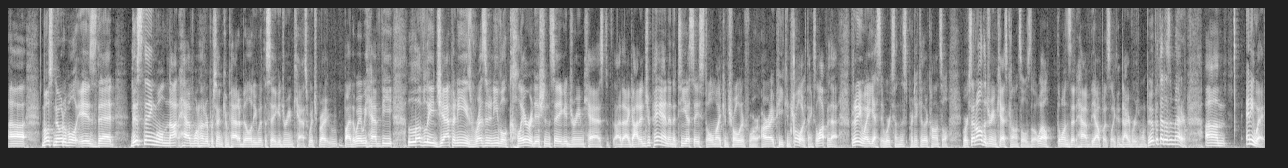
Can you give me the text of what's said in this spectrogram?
Uh, most notable is that this thing will not have 100% compatibility with the Sega Dreamcast, which, by, by, the way, we have the lovely Japanese Resident Evil Claire Edition Sega Dreamcast that I got in Japan and the TSA stole my controller for. RIP controller, thanks a lot for that. But anyway, yes, it works on this particular console. It works on all the Dreamcast consoles, well, the ones that have the outputs like the divers won't do it, but that doesn't matter. Um, Anyway,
